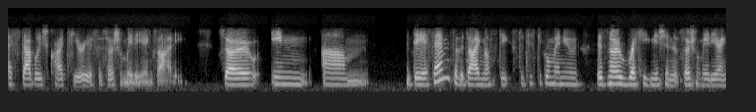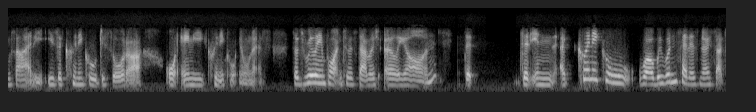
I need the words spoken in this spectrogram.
established criteria for social media anxiety. So in um, the DSM, so the Diagnostic Statistical Manual, there's no recognition that social media anxiety is a clinical disorder or any clinical illness. So it's really important to establish early on that that in a clinical world we wouldn't say there's no such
